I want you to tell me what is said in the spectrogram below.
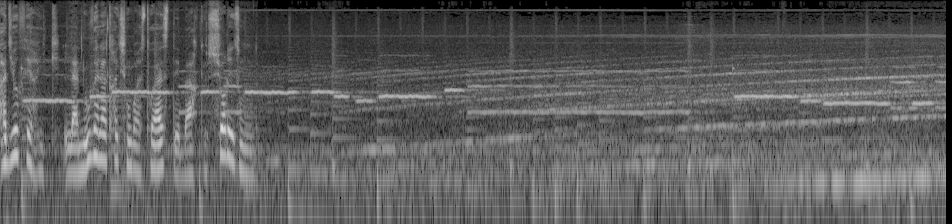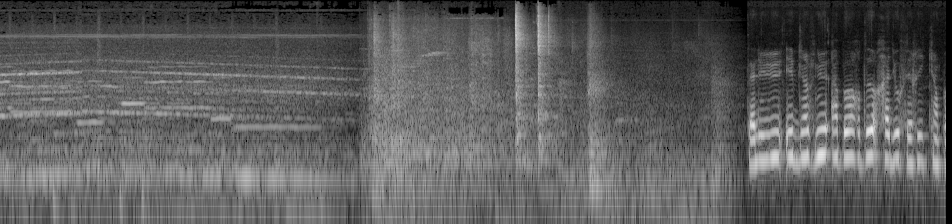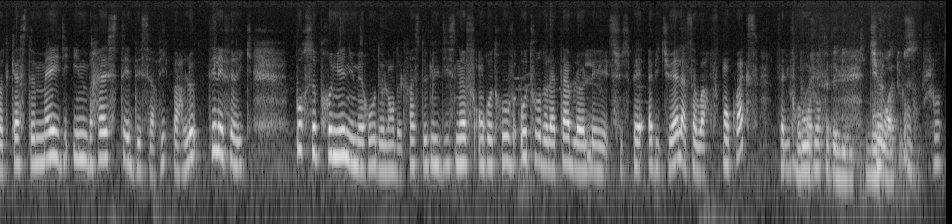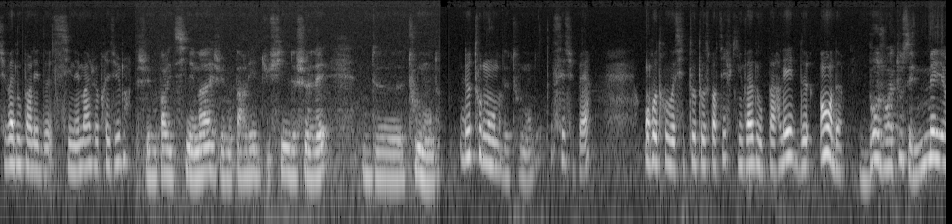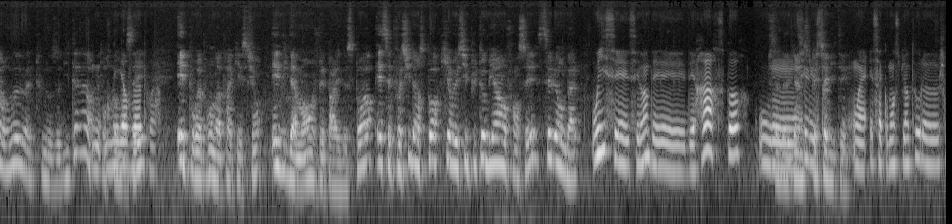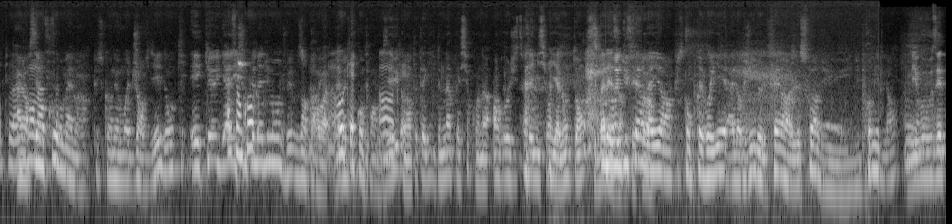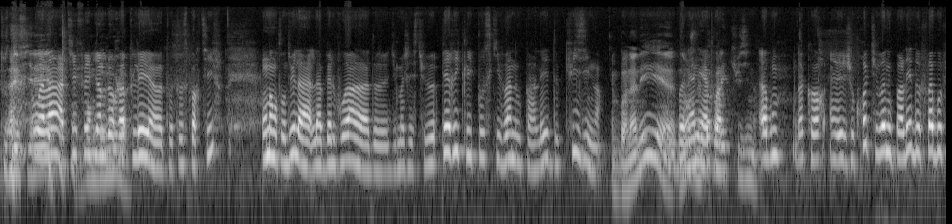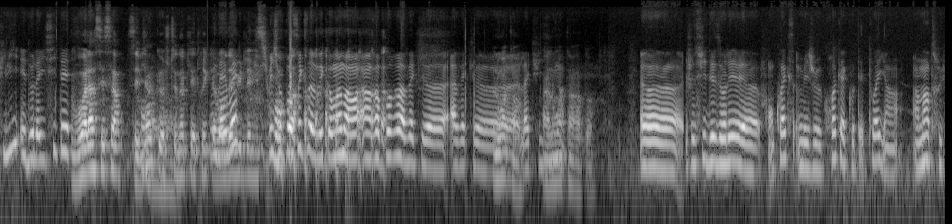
Radioférique, la nouvelle attraction brestoise débarque sur les ondes. Salut et bienvenue à bord de Radioférique, un podcast made in Brest et desservi par le téléphérique. Pour ce premier numéro de l'an de grâce 2019, on retrouve autour de la table les suspects habituels, à savoir Franck Wax. Salut Franck. Bonjour Tu- bonjour à tous. Bonjour, tu vas nous parler de cinéma, je présume? Je vais vous parler de cinéma et je vais vous parler du film de chevet de tout le monde. De tout le monde, De tout le monde. c'est super. On retrouve aussi Toto Sportif qui va nous parler de hand. Bonjour à tous et meilleurs vœux à tous nos auditeurs. Pour à toi. Et pour répondre à votre question, évidemment, je vais parler de sport. Et cette fois-ci d'un sport qui réussit plutôt bien en français, c'est le handball. Oui, c'est c'est l'un des, des rares sports où Ça on devient une spécialité. Ouais, et ça commence bientôt le championnat du Alors monde. c'est en cours même, hein, puisqu'on est au mois de janvier, donc, et qu'il y a Ah, les championnats du monde, je vais vous en parler. Ouais. Tout comprendre. Vous avez vu comment Tata donne l'impression qu'on a enregistré l'émission il y a longtemps C'est On balèze, aurait hein, dû faire d'ailleurs, hein, puisqu'on prévoyait à l'origine de le faire le soir du, du premier de l'an. Mais vous vous êtes tous défilés. Voilà, tu fais bien de le rappeler, euh, Toto Sportif. On a entendu la, la belle voix euh, de- du majestueux Périclipos qui va nous parler de cuisine. Bonne année Bonne Non, je année vais à pas toi. parler de cuisine. Ah bon, d'accord. Je crois que tu vas nous parler de fabophilie et de laïcité. Voilà, c'est ça. C'est Oh bien là que je te note les trucs avant le ouais, début de l'émission. Mais je pensais que ça avait quand même un, un rapport avec, euh, avec euh, Lointain. la cuisine. Un lointain rapport. Euh, je suis désolée, euh, Franck Wax, mais je crois qu'à côté de toi, il y a un, un intrus.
